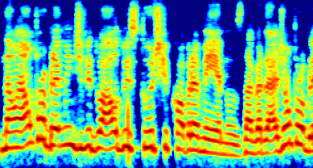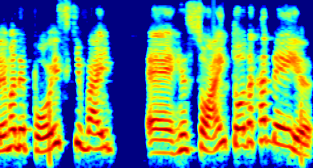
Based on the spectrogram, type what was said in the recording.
não é um problema individual do estúdio que cobra menos. Na verdade, é um problema depois que vai é, ressoar em toda a cadeia.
